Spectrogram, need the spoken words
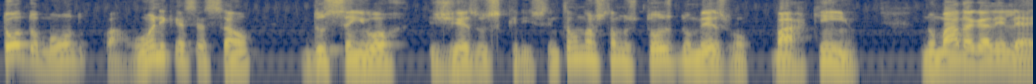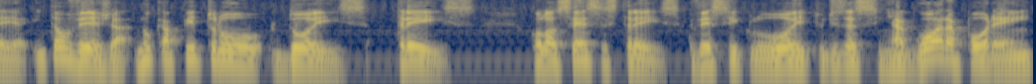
todo mundo, com a única exceção do Senhor Jesus Cristo. Então nós estamos todos no mesmo barquinho, no Mar da Galileia. Então veja, no capítulo 2, 3, Colossenses 3, versículo 8, diz assim: Agora, porém,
